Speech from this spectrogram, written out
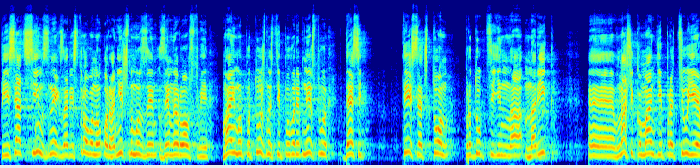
57 з них зареєстровано в органічному землеробстві. Маємо потужності по виробництву 10 тисяч тонн продукції на, на рік. Е, в нашій команді працює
